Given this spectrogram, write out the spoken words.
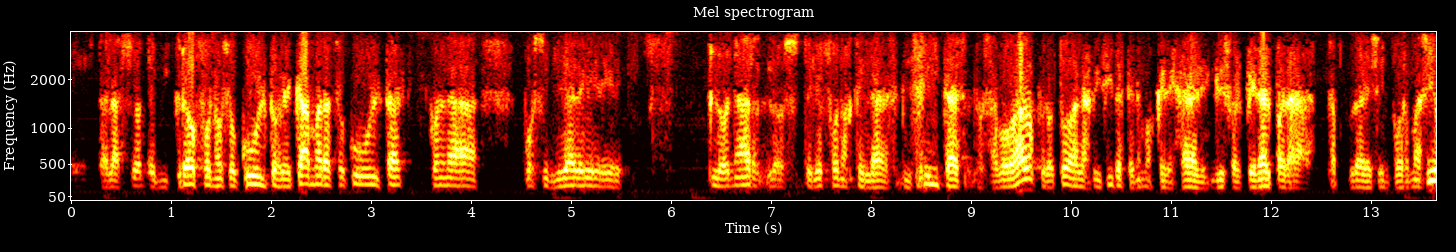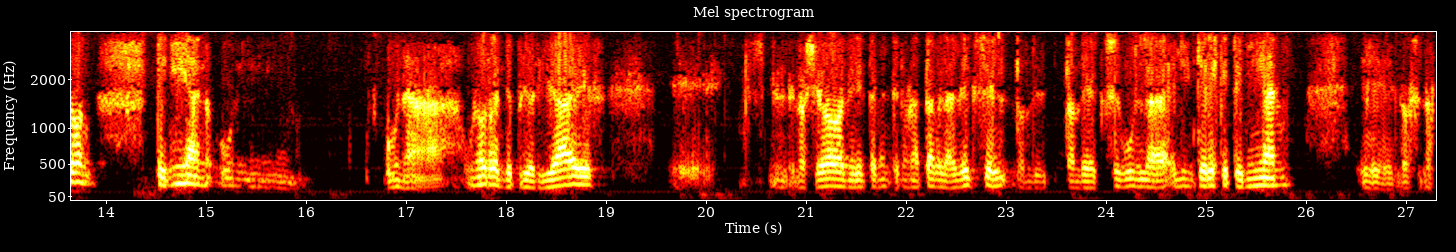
la instalación de micrófonos ocultos, de cámaras ocultas, con la posibilidad de clonar los teléfonos que las visitas, los abogados, pero todas las visitas tenemos que dejar el ingreso al penal para capturar esa información. Tenían un, una, un orden de prioridades, eh, lo llevaban directamente en una tabla de Excel donde, donde según la, el interés que tenían, eh, los, los,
